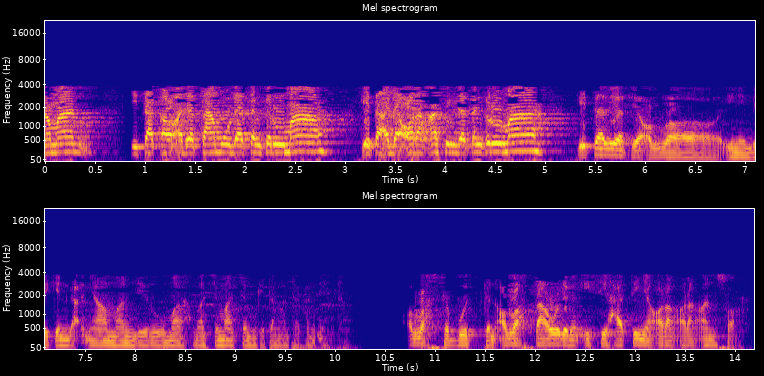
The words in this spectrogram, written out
nyaman. Kita kalau ada tamu datang ke rumah, kita ada orang asing datang ke rumah, kita lihat ya Allah, ini bikin nggak nyaman di rumah, macam-macam kita mengatakan itu. Allah sebutkan, Allah tahu dengan isi hatinya orang-orang Ansor.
